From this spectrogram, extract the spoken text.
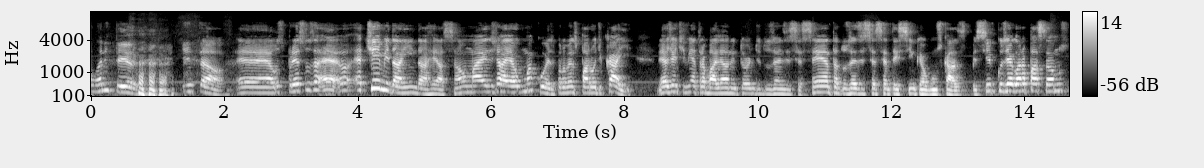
o ano inteiro. então, é, os preços é, é tímida ainda a reação, mas já é alguma coisa, pelo menos parou de cair. A gente vinha trabalhando em torno de 260, 265 em alguns casos específicos, e agora passamos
